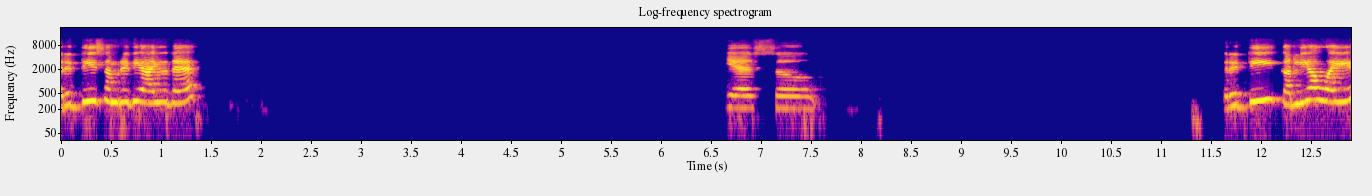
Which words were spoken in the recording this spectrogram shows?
रिद्धि समृद्धि आयु देर yes रिद्धि कर लिया हुआ ये?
